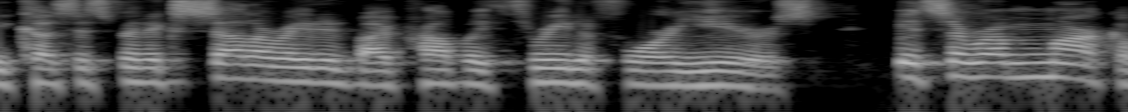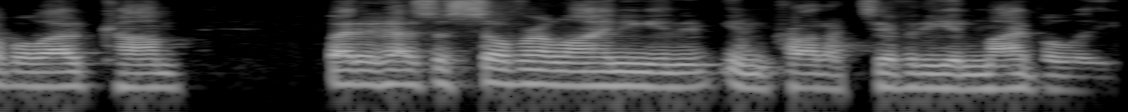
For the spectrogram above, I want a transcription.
because it's been accelerated by probably three to four years. It's a remarkable outcome, but it has a silver lining in, in productivity, in my belief.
